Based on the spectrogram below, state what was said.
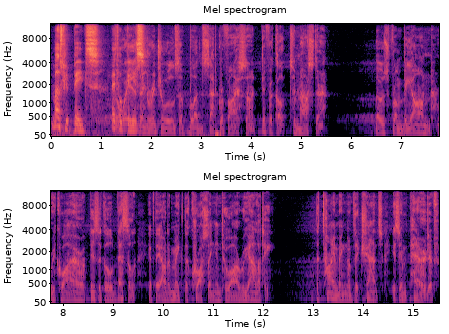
Mostly pigs, little the ways pigs. and rituals of blood sacrifice are difficult to master. Those from beyond require a physical vessel if they are to make the crossing into our reality. The timing of the chants is imperative.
